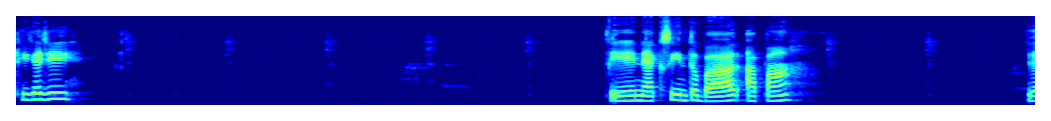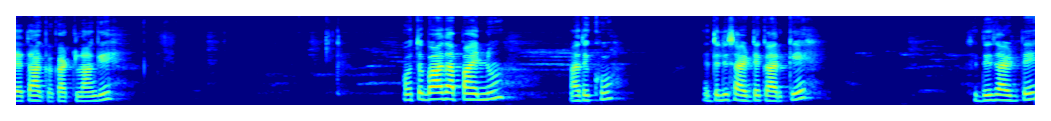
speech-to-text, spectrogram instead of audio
ਠੀਕ ਹੈ ਜੀ। ਤੇ ਨੈਕ ਸੀਨ ਤੋਂ ਬਾਅਦ ਆਪਾਂ ਇਹਦਾ ਧਾਗਾ ਕੱਟ ਲਾਂਗੇ। ਉਸ ਤੋਂ ਬਾਅਦ ਆਪਾਂ ਇਹਨੂੰ ਆ ਦੇਖੋ, ਇਧਰਲੀ ਸਾਈਡ ਤੇ ਕਰਕੇ, ਸਿੱਧੇ ਸਾਈਡ ਤੇ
